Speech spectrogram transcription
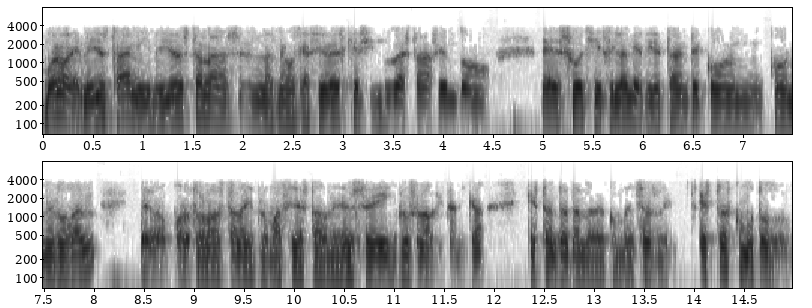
Bueno, en ello están, y en ello están las, las negociaciones que sin duda están haciendo eh, Suecia y Finlandia directamente con, con Erdogan, pero por otro lado está la diplomacia estadounidense e incluso la británica que están tratando de convencerle. Esto es como todo.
